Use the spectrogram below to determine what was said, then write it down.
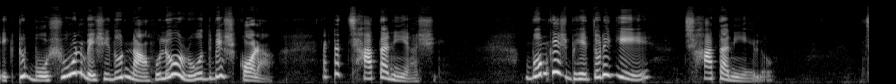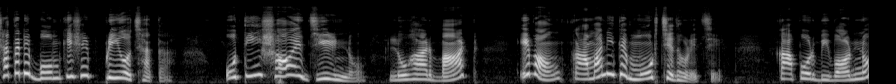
একটু বসুন, বেশি দূর না হলেও রোদ বেশ করা একটা ছাতা নিয়ে আসি। বোমকেশ ভেতরে গিয়ে ছাতা নিয়ে এলো। ছাতাটি বোমকেশের প্রিয় ছাতা। অতিশয় জীর্ণ, লোহার বাঁট এবং কামানিতে মরচে ধরেছে। কাপড় বিবর্ণ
